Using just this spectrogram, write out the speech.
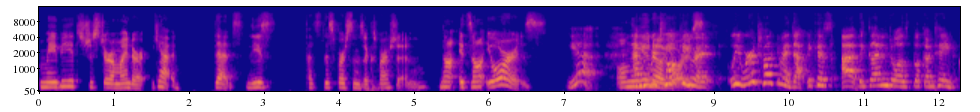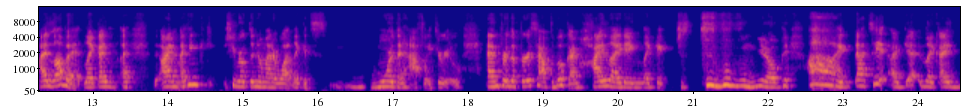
maybe it's just a reminder. Yeah, that's these. That's this person's expression. Not it's not yours. Yeah. Only and you we know talking yours. About, we were talking about that because uh, the Glennon Doyle's book Untamed, I love it. Like I, I, I'm, I think she wrote the No Matter What. Like it's more than halfway through, and for the first half of the book, I'm highlighting like it just, you know, ah, that's it. I get like I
